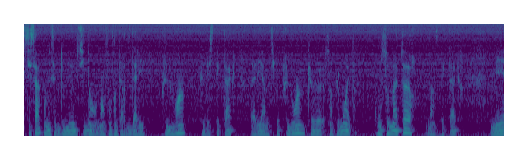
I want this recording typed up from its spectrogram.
c'est ça qu'on essaie de donner aussi dans, dans Sens Interdit, d'aller plus loin que les spectacles, d'aller un petit peu plus loin que simplement être consommateur d'un spectacle, mais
